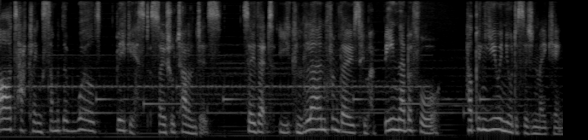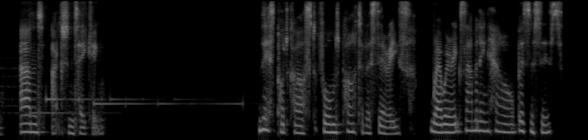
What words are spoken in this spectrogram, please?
are tackling some of the world's biggest social challenges so that you can learn from those who have been there before, helping you in your decision making and action taking. This podcast forms part of a series where we're examining how businesses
